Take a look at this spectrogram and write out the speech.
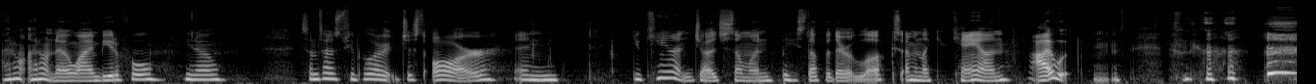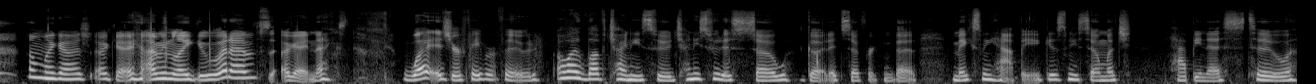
I don't. I don't know why I'm beautiful. You know, sometimes people are just are, and you can't judge someone based off of their looks. I mean, like you can. I would. oh my gosh. Okay. I mean, like whatevs. Okay. Next. What is your favorite food? Oh, I love Chinese food. Chinese food is so good. It's so freaking good. Makes me happy. It gives me so much happiness to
